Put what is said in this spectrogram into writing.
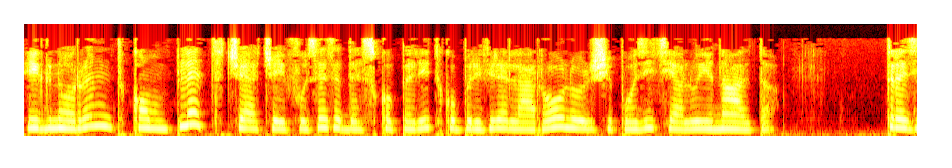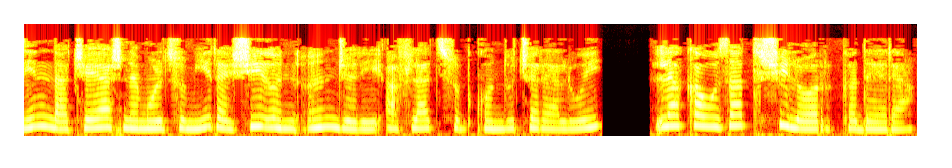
ignorând complet ceea ce îi fusese descoperit cu privire la rolul și poziția lui înaltă. Trezind aceeași nemulțumire și în îngerii aflați sub conducerea lui, le-a cauzat și lor căderea.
